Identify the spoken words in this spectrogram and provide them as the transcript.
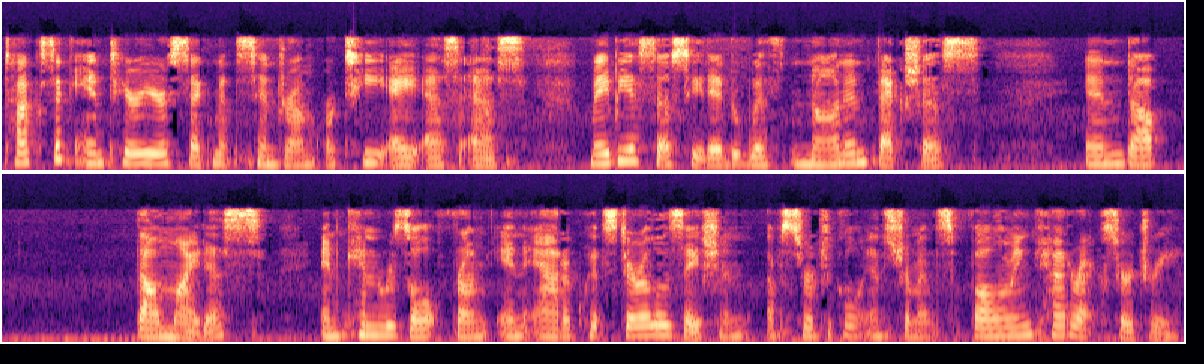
Toxic anterior segment syndrome, or TASS, may be associated with non-infectious endophthalmitis and can result from inadequate sterilization of surgical instruments following cataract surgery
